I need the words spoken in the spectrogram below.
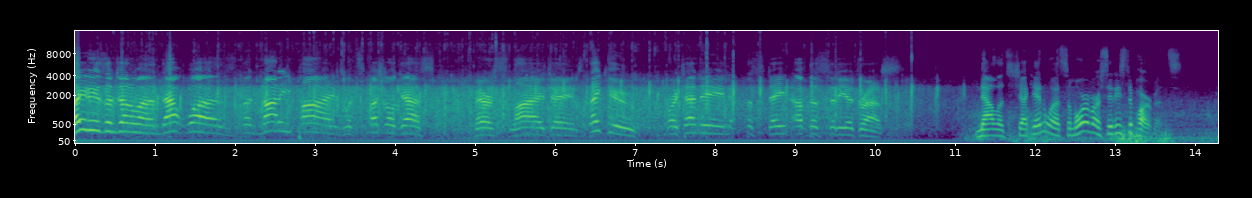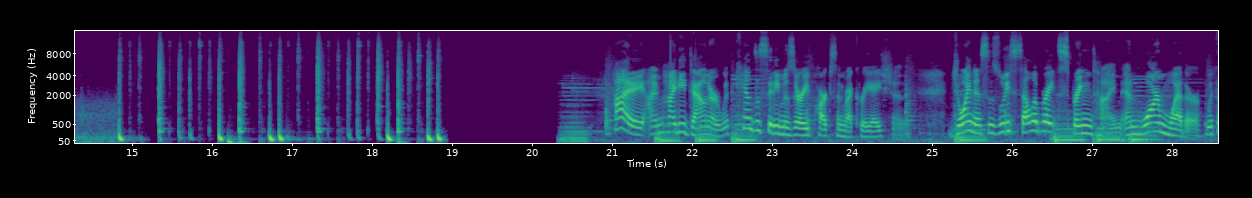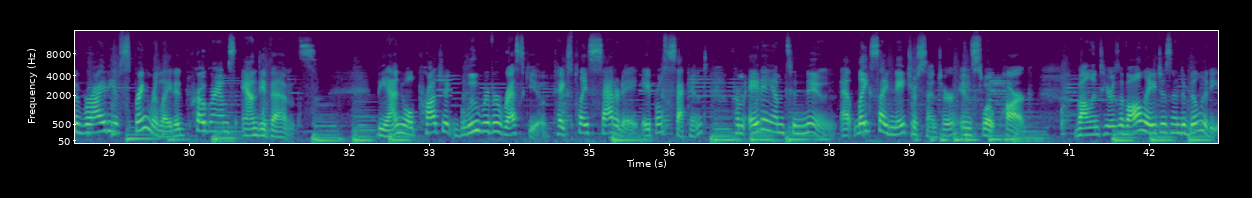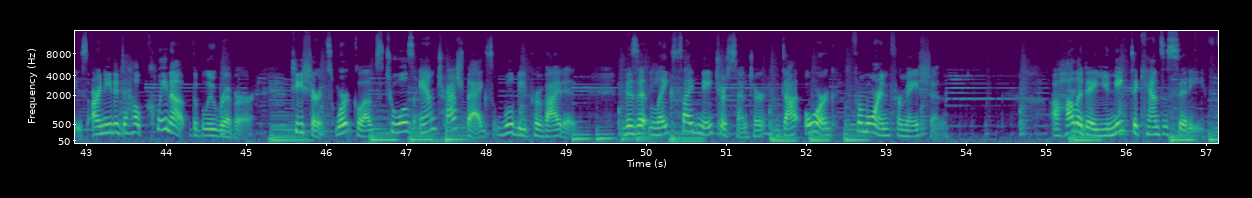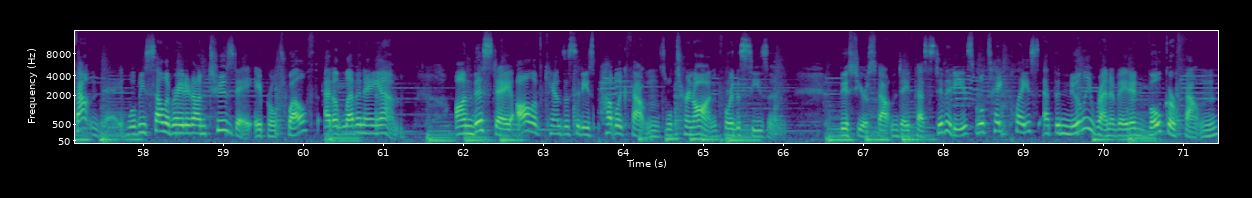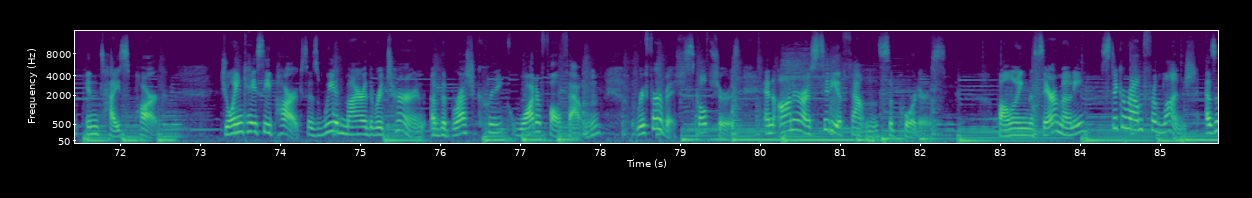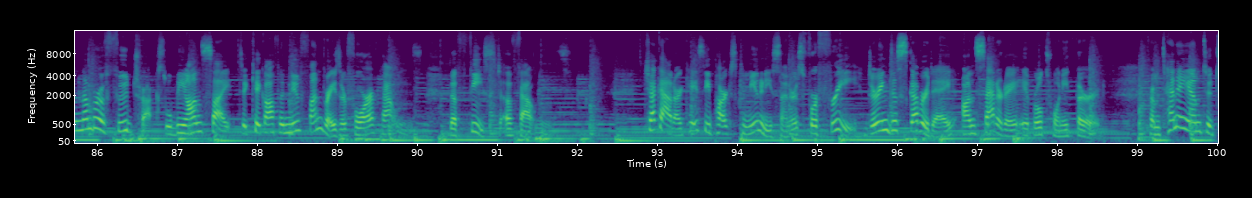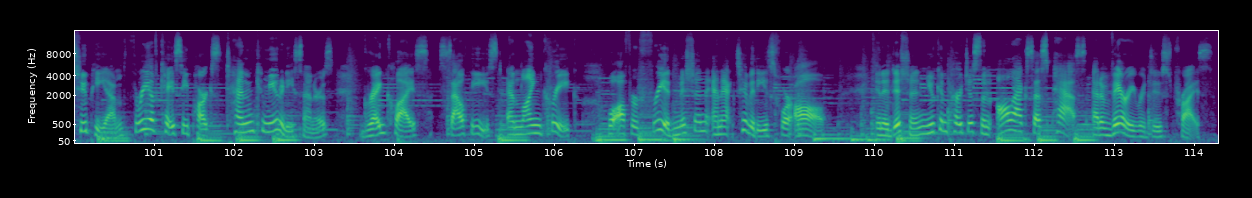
Ladies and gentlemen, that was the Naughty Pines with special guest Mayor Sly James. Thank you for attending the State of the City address. Now let's check in with some more of our city's departments. Hi, I'm Heidi Downer with Kansas City, Missouri Parks and Recreation. Join us as we celebrate springtime and warm weather with a variety of spring related programs and events. The annual Project Blue River Rescue takes place Saturday, April 2nd from 8 a.m. to noon at Lakeside Nature Center in Swope Park. Volunteers of all ages and abilities are needed to help clean up the Blue River. T shirts, work gloves, tools, and trash bags will be provided. Visit lakesidenaturecenter.org for more information. A holiday unique to Kansas City, Fountain Day, will be celebrated on Tuesday, April 12th at 11 a.m. On this day, all of Kansas City's public fountains will turn on for the season. This year's Fountain Day festivities will take place at the newly renovated Volker Fountain in Theis Park. Join KC Parks as we admire the return of the Brush Creek Waterfall Fountain, refurbish sculptures, and honor our City of Fountains supporters. Following the ceremony, stick around for lunch as a number of food trucks will be on site to kick off a new fundraiser for our fountains, the Feast of Fountains. Check out our KC Parks Community Centers for free during Discover Day on Saturday, April 23rd. From 10 a.m. to 2 p.m., three of KC Park's 10 community centers, Gregg Klice, Southeast, and Line Creek, will offer free admission and activities for all. In addition, you can purchase an all-access pass at a very reduced price.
